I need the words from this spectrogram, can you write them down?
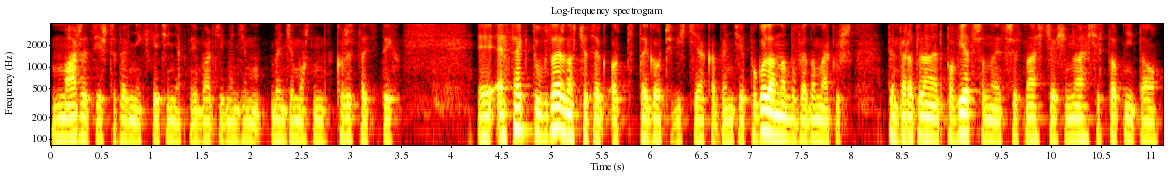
marzec, jeszcze pewnie kwiecień jak najbardziej będzie, będzie można korzystać z tych Y, efektów, w zależności od tego, od tego, oczywiście jaka będzie pogoda, no bo wiadomo jak już temperatura nawet powietrza no jest 16-18 stopni, to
